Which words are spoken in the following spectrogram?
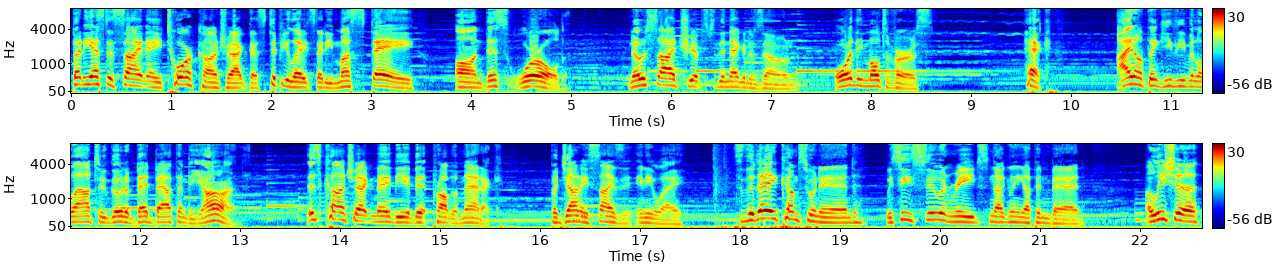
but he has to sign a tour contract that stipulates that he must stay on this world no side trips to the negative zone or the multiverse. Heck, I don't think he's even allowed to go to Bed Bath and Beyond. This contract may be a bit problematic, but Johnny signs it anyway. So the day comes to an end. We see Sue and Reed snuggling up in bed. Alicia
